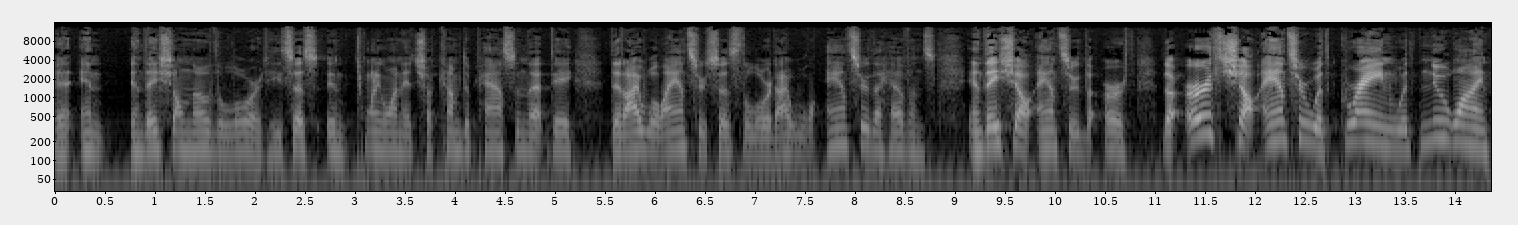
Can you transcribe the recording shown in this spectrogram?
and, and and they shall know the Lord. He says in 21, It shall come to pass in that day that I will answer, says the Lord. I will answer the heavens, and they shall answer the earth. The earth shall answer with grain, with new wine,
